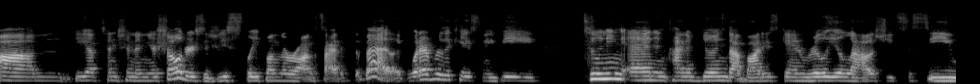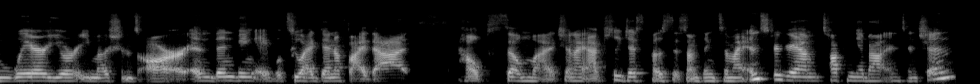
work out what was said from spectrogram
Um, you have tension in your shoulders? Did you sleep on the wrong side of the bed? Like, whatever the case may be, tuning in and kind of doing that body scan really allows you to see where your emotions are and then being able to identify that helps so much. And I actually just posted something to my Instagram talking about intention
